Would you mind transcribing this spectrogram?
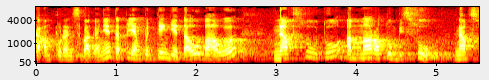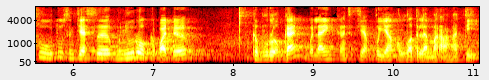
keampunan dan sebagainya. Tapi yang penting dia tahu bahawa nafsu tu ammaratun bisu. Nafsu tu sentiasa menyuruh kepada keburukan melainkan sesiapa yang Allah telah merahmati.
